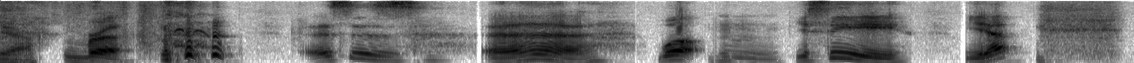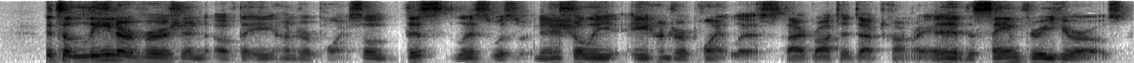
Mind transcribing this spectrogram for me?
yeah, bruh, this is, uh, well, hmm. you see, Yep. It's a leaner version of the 800 points. So this list was initially 800 point list that I brought to Adepticon, right? It had the same three heroes,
